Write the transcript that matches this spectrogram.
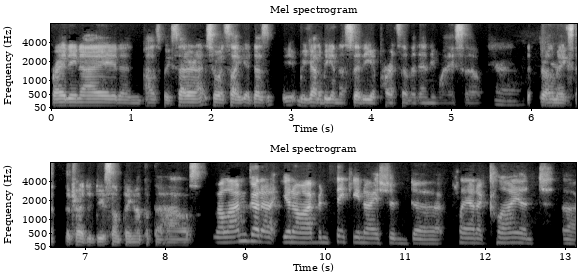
Friday night and possibly Saturday night. So it's like it doesn't. We got to be in the city of parts of it anyway. So it really makes sense to try to do something up at the house. Well, I'm gonna. You know, I've been thinking I should uh, plan a client uh,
